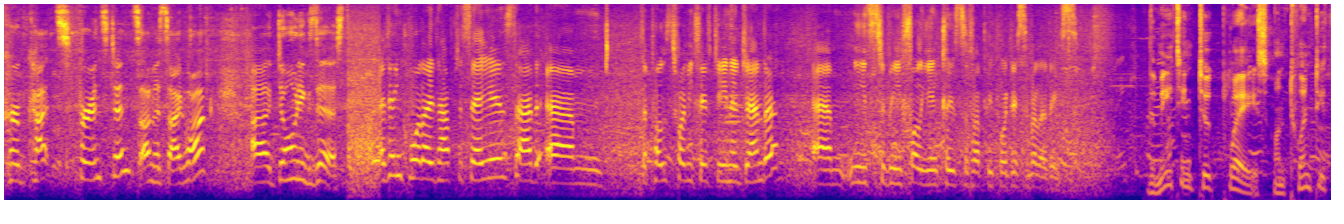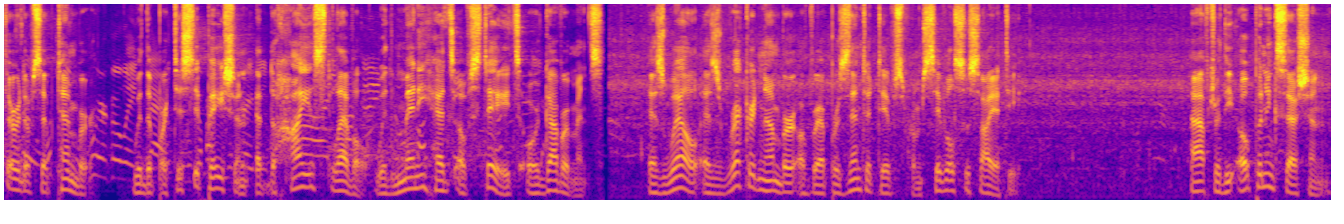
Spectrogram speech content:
curb cuts, for instance, on a sidewalk, uh, don't exist. I think what I'd have to say is that um, the post-2015 agenda um, needs to be fully inclusive of people with disabilities. The meeting took place on 23rd of September with the participation at the highest level with many heads of states or governments, as well as record number of representatives from civil society. After the opening session,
